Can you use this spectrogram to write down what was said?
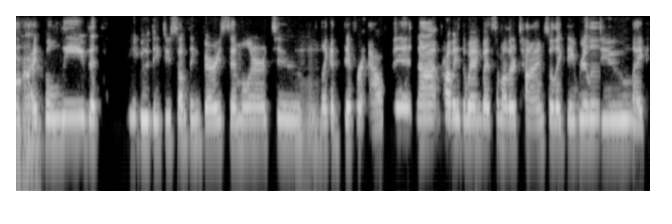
Okay. I believe that reboot they do something very similar to Mhm. like a different outfit, not probably the wedding, but some other time. So like they really do like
